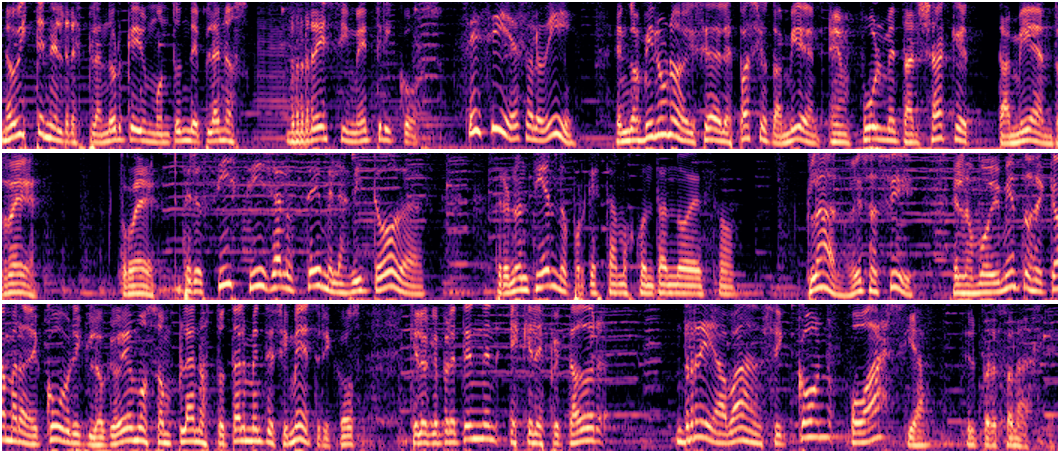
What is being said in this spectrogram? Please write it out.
¿No viste en El Resplandor que hay un montón de planos resimétricos? Sí, sí, eso lo vi. En 2001 Odisea del Espacio también. En Full Metal Jacket también, re. Re. Pero sí, sí, ya lo sé, me las vi todas. Pero no entiendo por qué estamos contando eso. Claro, es así. En los movimientos de cámara de Kubrick lo que vemos son planos totalmente simétricos, que lo que pretenden es que el espectador reavance con o hacia el personaje.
